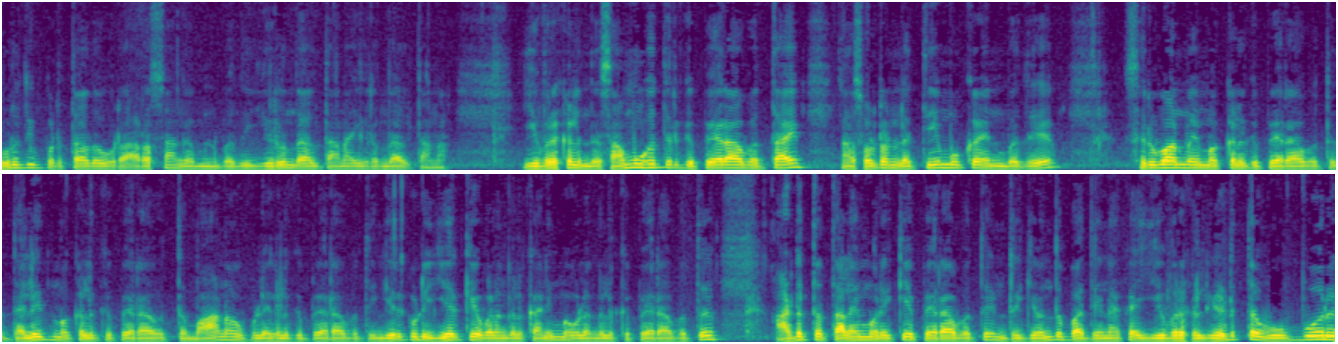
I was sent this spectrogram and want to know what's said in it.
உறுதிப்படுத்தாத ஒரு அரசாங்கம் என்பது இருந்தால் தானா இருந்தால் தானா? இவர்கள் இந்த சமூகத்திற்கு பேராபத்தாய் நான் சொல்கிறேன்ல திமுக என்பது சிறுபான்மை மக்களுக்கு பேராபத்து தலித் மக்களுக்கு பேராபத்து மாணவ பிள்ளைகளுக்கு பேராபத்து இங்கே இருக்கக்கூடிய இயற்கை வளங்கள் கனிம வளங்களுக்கு பேராபத்து அடுத்த தலைமுறைக்கே பேராபத்து. இன்றைக்கு வந்து பார்த்தீங்கன்னாக்கா இவர்கள் எடுத்த ஒவ்வொரு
